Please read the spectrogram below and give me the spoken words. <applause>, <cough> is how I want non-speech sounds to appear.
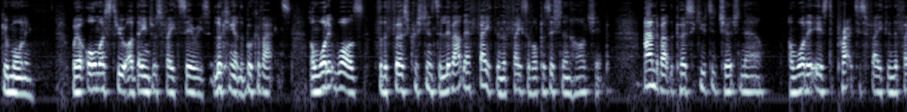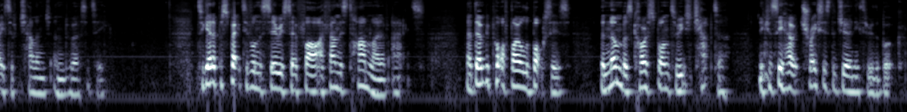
Good morning. We are almost through our Dangerous Faith series, looking at the book of Acts and what it was for the first Christians to live out their faith in the face of opposition and hardship, and about the persecuted church now and what it is to practice faith in the face of challenge and adversity. To get a perspective on the series so far, I found this timeline of Acts. Now, don't be put off by all the boxes, the numbers correspond to each chapter. You can see how it traces the journey through the book.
